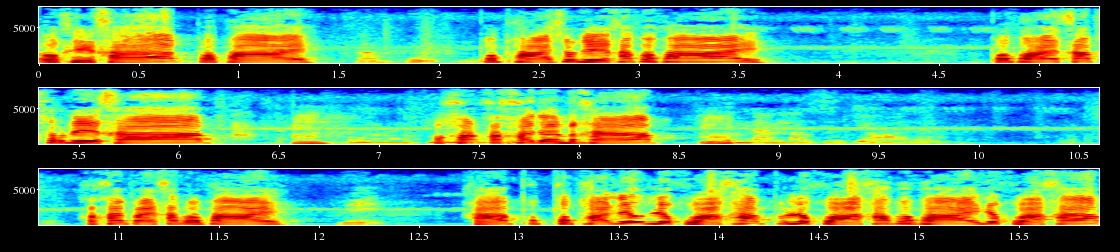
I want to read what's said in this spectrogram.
โอเคครับพอพายห้ามพูดพอพายโชคดีครับพอพายพอพายครับโชคดีครับอืมค่อยๆค่อยๆเดินไปครับอืมกำนันเราสุดยอดเลยค่อยๆไปครับพอพายนี่ครับพอพอพายเลี้ยวเลี้ยวขวาครับเลี้ยวขวาครับพอพายเลี้ยวขวาครับ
